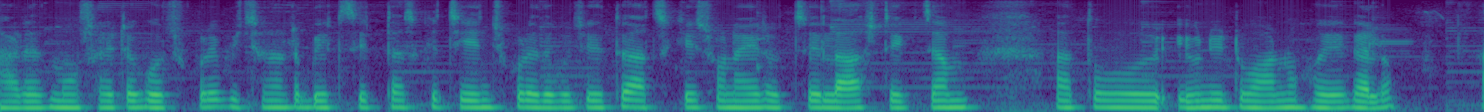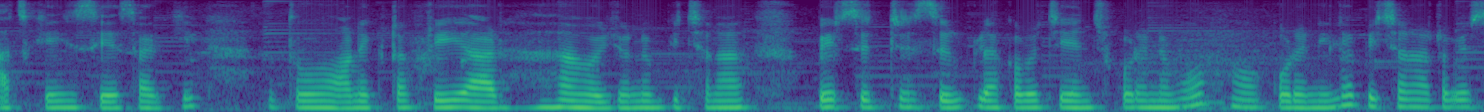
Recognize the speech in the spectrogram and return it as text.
আর মশারিটা গোছ করে বিছানাটা বেডশিটটা আজকে চেঞ্জ করে দেবো যেহেতু আজকে সোনাইয়ের হচ্ছে লাস্ট এক্সাম তো ইউনিট ওয়ানও হয়ে গেল আজকেই শেষ আর কি। তো অনেকটা ফ্রি আর হ্যাঁ, ওই জন্য বিছানার বেডশিট টেডশিটগুলো একেবারে চেঞ্জ করে নেব করে নিলে বিছানাটা বেশ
